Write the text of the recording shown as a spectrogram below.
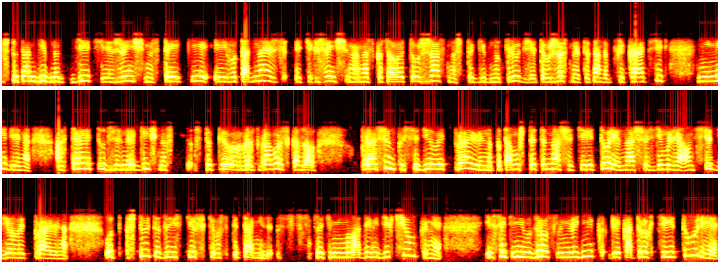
что там гибнут дети, женщины, старики. И вот одна из этих женщин, она сказала, это ужасно, что гибнут люди, это ужасно, это надо прекратить немедленно. А вторая тут же энергично вступила в разговор сказала, Порошенко все делает правильно, потому что это наша территория, наша земля, он все делает правильно. Вот что это за истерзки воспитания с этими молодыми девчонками и с этими взрослыми людьми, для которых территория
